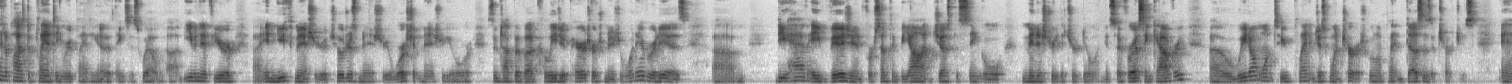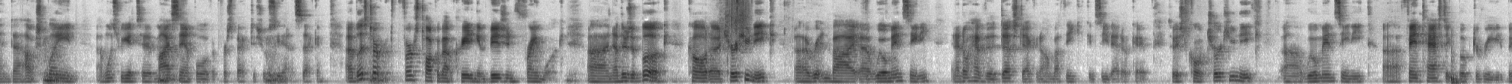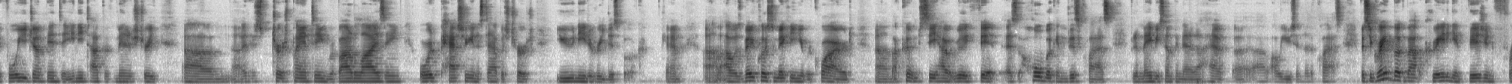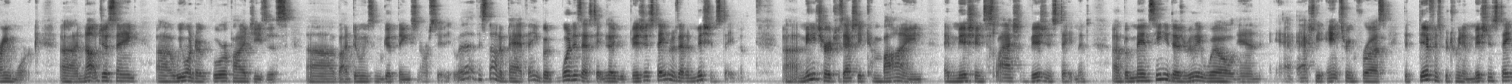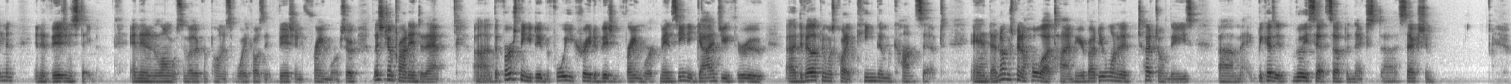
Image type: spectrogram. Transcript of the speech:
it applies to planting, replanting, and other things as well. Uh, even if you're uh, in youth ministry or children's ministry or worship ministry or some type of a collegiate parachurch ministry, whatever it is, um, do you have a vision for something beyond just the single ministry that you're doing? And so for us in Calgary, uh, we don't want to plant just one church. We want to plant dozens of churches. And uh, I'll explain uh, once we get to my sample of a prospectus. You'll see that in a second. Uh, but let's start, first talk about creating a vision framework. Uh, now, there's a book called uh, Church Unique, written by Will Mancini. And I don't have the dust jacket on, but I think you can see that okay. So it's called Church Unique uh, Will Mancini. Uh, fantastic book to read before you jump into any type of ministry, um, uh, church planting, revitalizing, or pastoring an established church. You need to read this book. Okay, uh, I was very close to making it required. Um, I couldn't see how it really fit as a whole book in this class, but it may be something that I have uh, I'll use in another class. But it's a great book about creating a vision framework, uh, not just saying we want to glorify Jesus uh, by doing some good things in our city. Well, that's not a bad thing, but what is that statement? Is that your vision statement or is that a mission statement? Uh, many churches actually combine a mission slash vision statement, uh, but Mancini does really well in actually answering for us the difference between a mission statement and a vision statement and then along with some other components of what he calls a vision framework. So let's jump right into that. Uh, the first thing you do before you create a vision framework, Mancini guides you through uh, developing what's called a kingdom concept. And I'm not going to spend a whole lot of time here, but I do want to touch on these um, because it really sets up the next uh, section.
